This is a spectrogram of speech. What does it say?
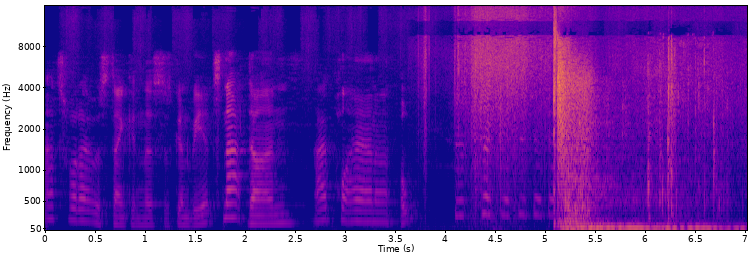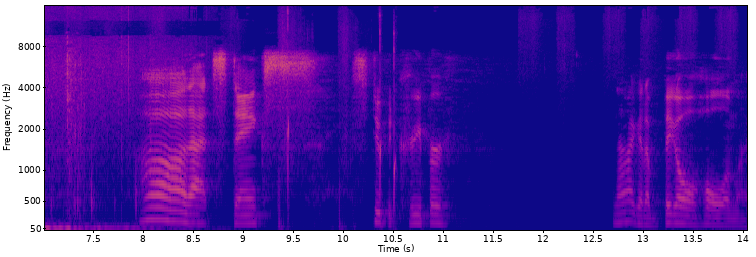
that's what I was thinking this is going to be. It's not done. I plan on Oh. Oh, that stinks. Stupid creeper. Now I got a big old hole in my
